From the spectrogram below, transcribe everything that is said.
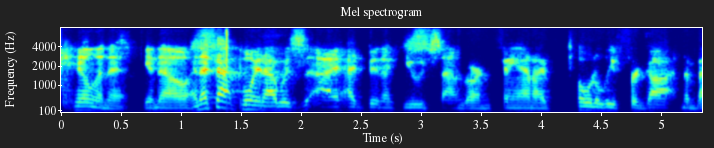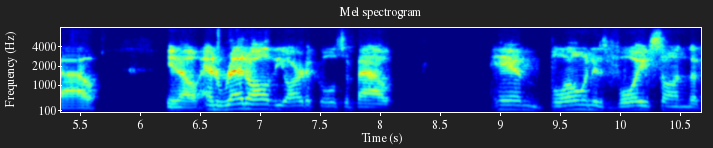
killing it, you know. And at that point, I was I had been a huge Soundgarden fan. I've totally forgotten about, you know, and read all the articles about him blowing his voice on the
